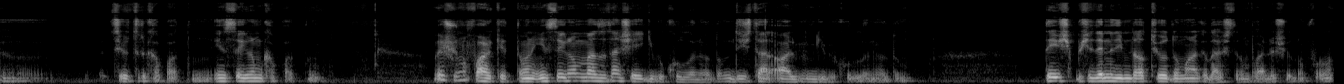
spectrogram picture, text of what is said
e, Twitter'ı kapattım. Instagram'ı kapattım. Ve şunu fark ettim. Hani Instagram'ı ben zaten şey gibi kullanıyordum. Dijital albüm gibi kullanıyordum. Değişik bir şey denediğimde atıyordum. Arkadaşlarım paylaşıyordum falan.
